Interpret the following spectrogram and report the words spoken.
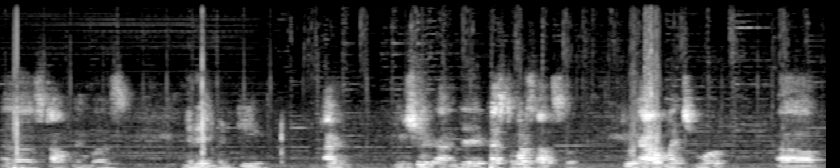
uh, staff members, management team and ensure and the customers also to have much more uh,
